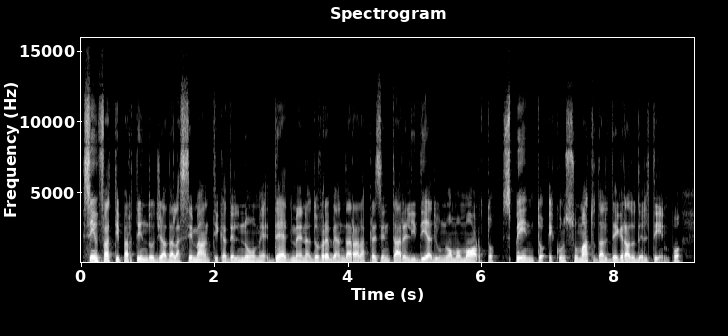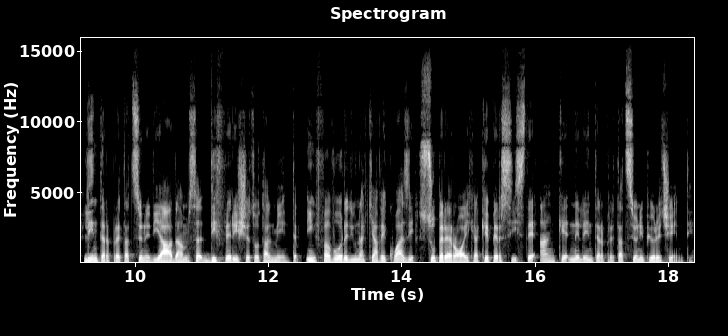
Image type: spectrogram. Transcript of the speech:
Se infatti partendo già dalla semantica del nome, Deadman dovrebbe andare a rappresentare l'idea di un uomo morto, spento e consumato dal degrado del tempo, l'interpretazione di Adams differisce totalmente, in favore di una chiave quasi supereroica che persiste anche nelle interpretazioni più recenti.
